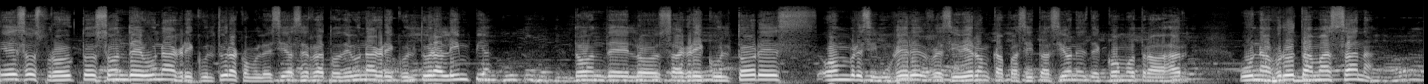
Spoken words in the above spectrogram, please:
Esos productos son de una agricultura, como le decía hace rato, de una agricultura limpia, donde los agricultores, hombres y mujeres, recibieron capacitaciones de cómo trabajar una fruta más sana.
